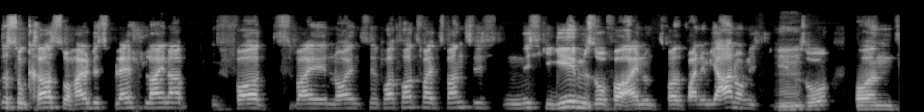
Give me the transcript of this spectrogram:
das ist so krass, so halbes Splash-Line-Up vor 2019, vor, vor 2020 nicht gegeben, so vor einem, vor einem Jahr noch nicht gegeben, Mhm. so. Und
